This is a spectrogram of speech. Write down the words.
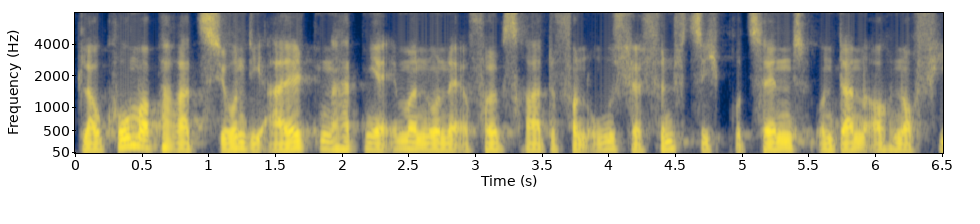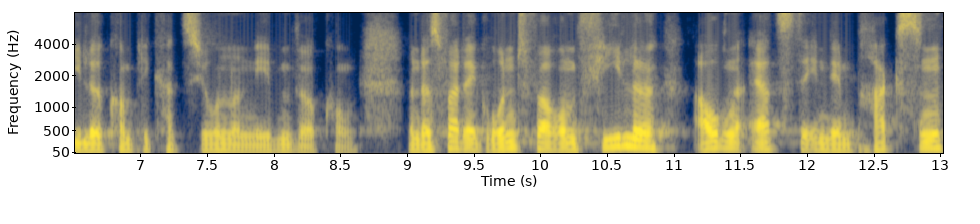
Glaukomoperation, die alten hatten ja immer nur eine Erfolgsrate von ungefähr 50 Prozent und dann auch noch viele Komplikationen und Nebenwirkungen. Und das war der Grund, warum viele Augenärzte in den Praxen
